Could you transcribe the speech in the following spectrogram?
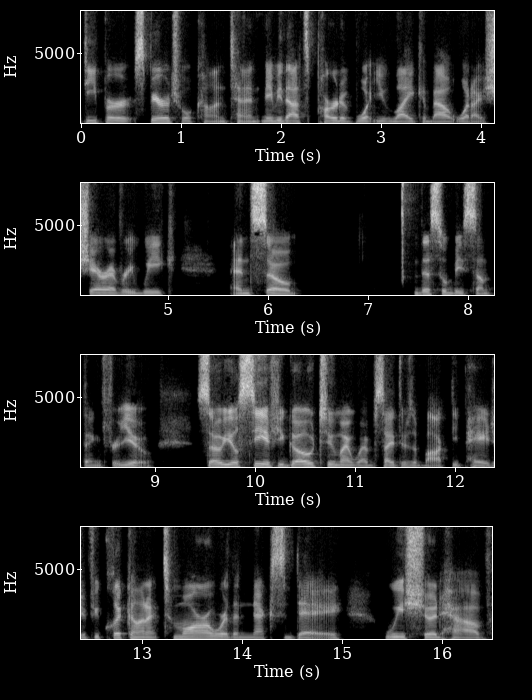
deeper spiritual content. Maybe that's part of what you like about what i share every week and so this will be something for you. So you'll see if you go to my website, there's a Bhakti page. If you click on it tomorrow or the next day, we should have.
